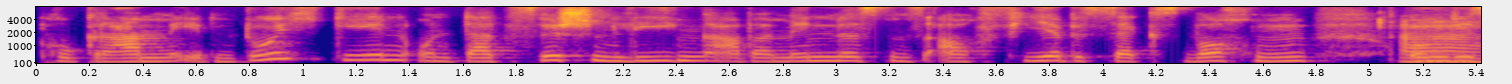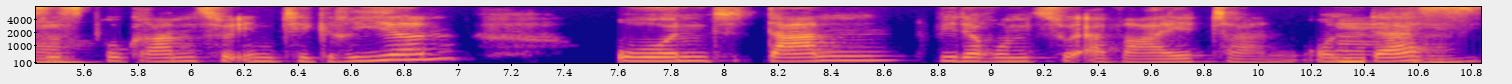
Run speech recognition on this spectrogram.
Programm eben durchgehen und dazwischen liegen aber mindestens auch vier bis sechs Wochen, um ah. dieses Programm zu integrieren und dann wiederum zu erweitern. Und mhm. das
